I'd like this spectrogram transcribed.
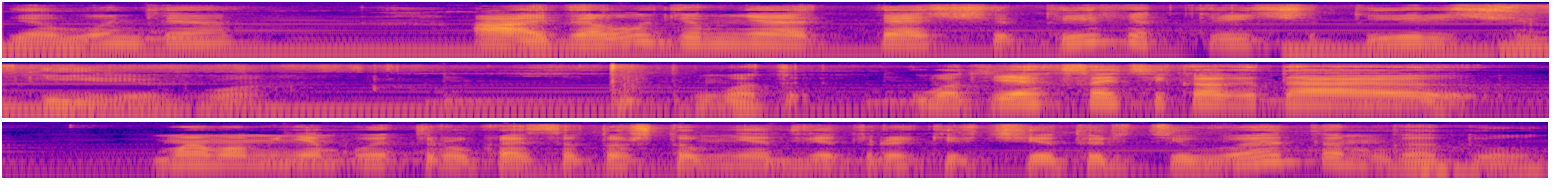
Биология. А, биология у меня 5-4, 3-4, 4. Вот. Вот. Вот я, кстати, когда мама меня будет ругать за то, что у меня две тройки в четверти в этом году,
